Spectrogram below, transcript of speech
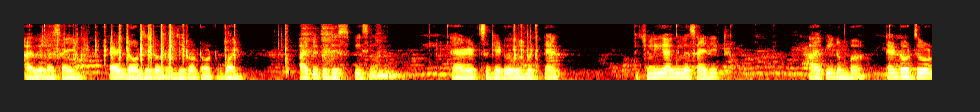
I will assign 10.0.0.1 IP to this PC and its gateway will be 10 actually I will assign it IP number 10.0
